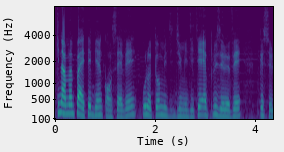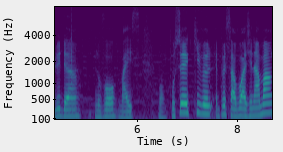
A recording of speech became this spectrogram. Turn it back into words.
qui n'a même pas été bien conservé où le taux d'humidité est plus élevé celui d'un nouveau maïs. Bon, pour ceux qui veulent un peu savoir, généralement,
